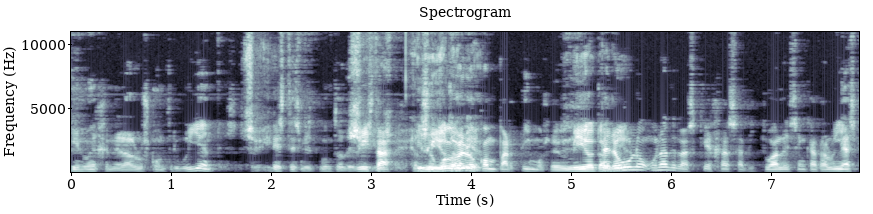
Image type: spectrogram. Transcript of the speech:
y no en general los contribuyentes. Sí. Este es mi punto de vista sí, sí. y supongo que lo compartimos. El mío también. Pero uno, una de las quejas habituales en Cataluña es,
